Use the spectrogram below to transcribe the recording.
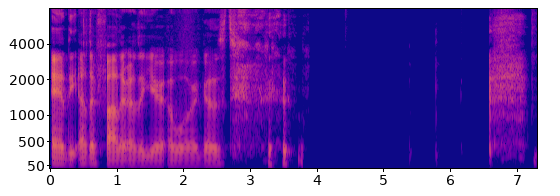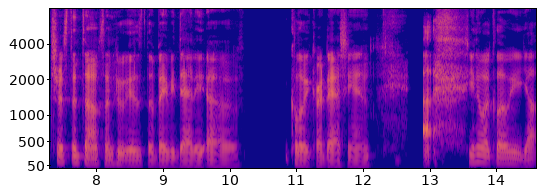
And the other Father of the Year award goes to Tristan Thompson, who is the baby daddy of Khloe Kardashian. You know what, Khloe? Y'all,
